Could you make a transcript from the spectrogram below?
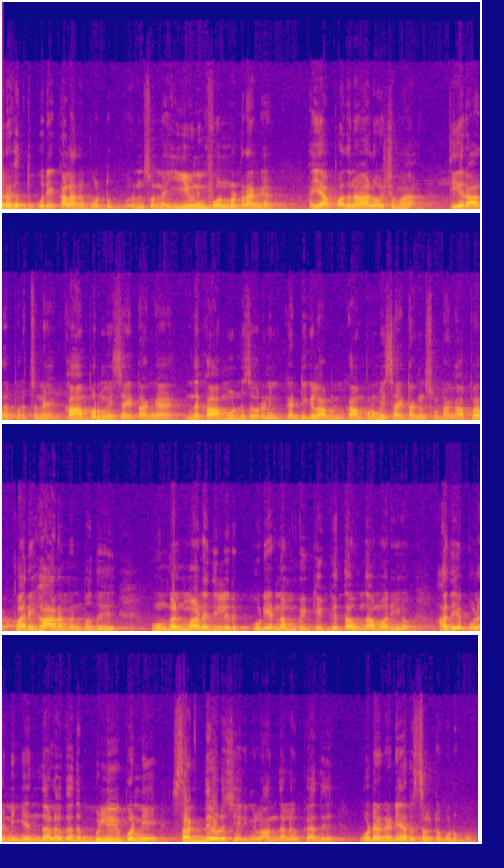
கிரகத்துக்குரிய கலரை போட்டு சொன்னேன். ஈவினிங் ஃபோன் பண்ணுறாங்க ஐயா பதினாலு வருஷமாக தீராத பிரச்சனை காம்ப்ரமைஸ் ஆயிட்டாங்க. இந்த காம்பவுண்டு சுவரை நீங்கள் கட்டிக்கலாம் அப்படின்னு காம்ப்ரமைஸ் ஆயிட்டாங்கன்னு சொல்கிறாங்க அப்போ பரிகாரம் என்பது உங்கள் மனதில் இருக்கக்கூடிய நம்பிக்கைக்கு தகுந்த மாதிரியும் அதே போல் நீங்கள் எந்த அளவுக்கு அதை பிலீவ் பண்ணி ஸ்ரத்தையோடு செய்கிறீங்களோ அந்த அளவுக்கு அது உடனடியாக ரிசல்ட்டை கொடுக்கும்.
